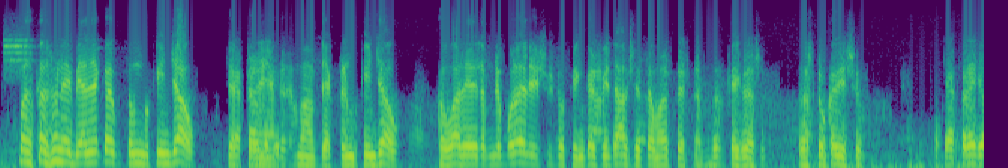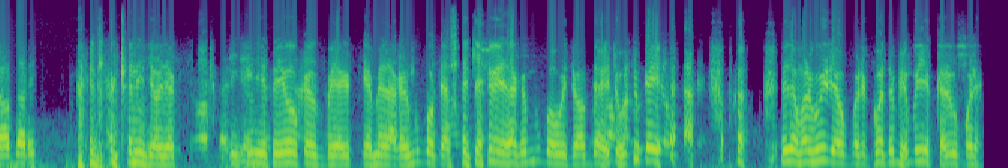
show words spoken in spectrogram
બસ કશું નહીં બેને કહ્યું તમે મૂકીને જાઓ. ટ્રેક્ટર ટ્રેક્ટર મૂકીને. જાઓ. સવારે તમને બોલાવી લઈશું જો ફિંગરપ્રિન્ટ આવશે તમારો પ્રશ્ન કંઈક રસ્તો કરીશું. તો ટ્રેક્ટરની જવાબદારી? ટ્રેક્ટરની જવાબદારી. એ તો એવું કહ્યું ભાઈ કેમેરા આગળ મૂકો કે કેમેરા આગળ મૂકો જવાબદારી તો શું કઈ એટલે અમારે હોઈ રહેવું પડે તો બે એક કરવું પડે.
